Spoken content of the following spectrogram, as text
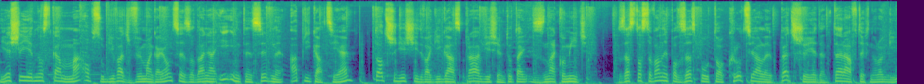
Jeśli jednostka ma obsługiwać wymagające zadania i intensywne aplikacje, to 32 GB sprawdzi się tutaj znakomicie. Zastosowany podzespół to Crucial P31 Tera w technologii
